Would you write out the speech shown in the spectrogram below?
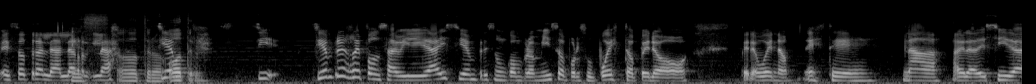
es otra la, otro, siempre, otro. siempre es responsabilidad y siempre es un compromiso, por supuesto, pero, pero bueno, este, nada, agradecida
